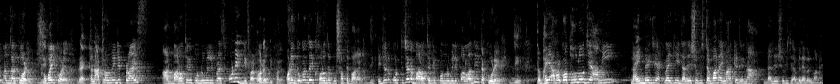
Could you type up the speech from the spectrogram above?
দোকানদার করে সবাই করে না। কারণ আঠারো মিনিটের প্রাইস আর বারো থেকে পনেরো মিলি প্রাইস অনেক ডিফারেন্স অনেক difference। অনেক দোকানদার খরচে পোষাতে পারে না। এই জন্য করতে চায় না বারো থেকে পনেরো মিলি পাল্লা দিয়ে এটা করে নেয়। জি। তো ভাই আমার কথা হলো যে আমি নাইম ভাই যে একলাই কি ডালিয়া শোকেসটা বানাই মার্কেটে না ডালিয়া শোকেস অ্যাভেলেবেল বানাই।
